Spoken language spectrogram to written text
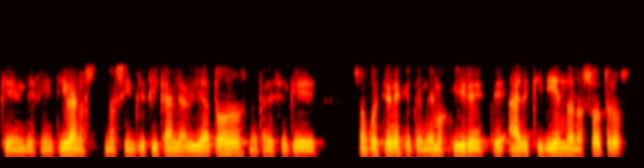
que en definitiva nos, simplifican la vida a todos, me parece que son cuestiones que tenemos que ir este, adquiriendo nosotros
